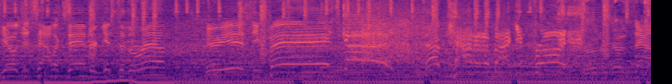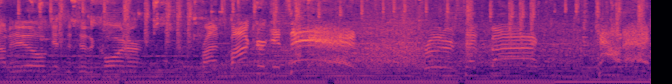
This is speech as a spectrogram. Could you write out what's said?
Gilgis Alexander gets to the rim. Here he is. He fades. Good. Now Canada back in front. Schroeder goes downhill, gets it to the corner. Franz Wagner gets in. Schroeder steps back. Count it.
